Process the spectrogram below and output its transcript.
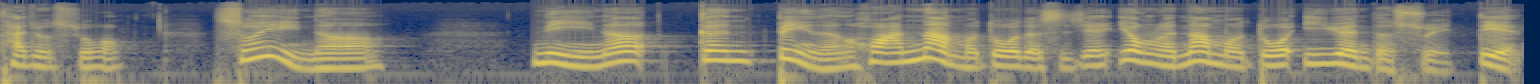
他就说，所以呢，你呢跟病人花那么多的时间，用了那么多医院的水电，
